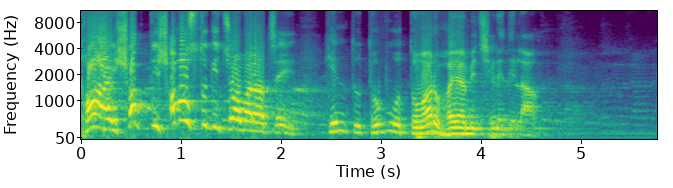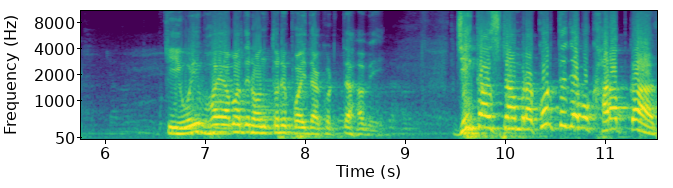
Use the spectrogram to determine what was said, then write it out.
সয়, শক্তি, সমস্ত কিছু আমার আছে। কিন্তু তবুও তোমার ভয় আমি ছেড়ে দিলাম। কি, ওই ভয় আমাদের অন্তরে পয়দা করতে হবে। যে কাজটা আমরা করতে যাব খারাপ কাজ,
